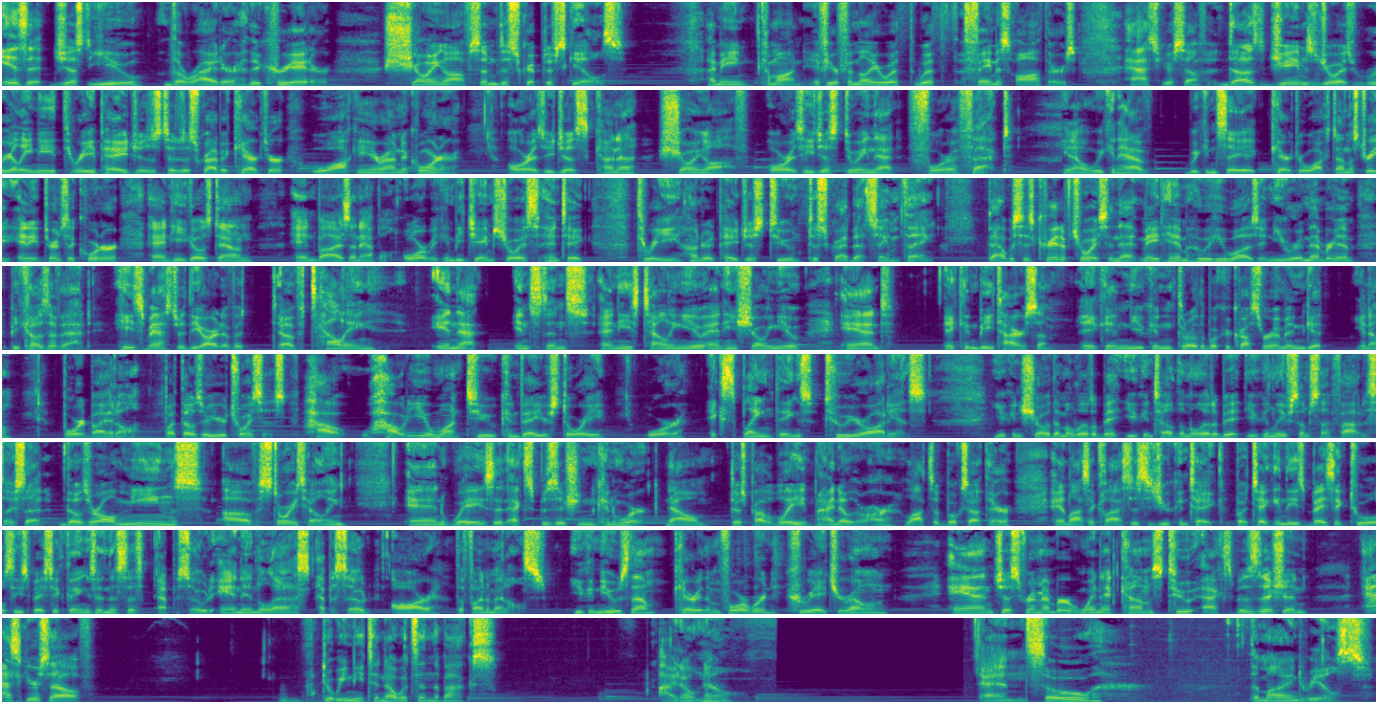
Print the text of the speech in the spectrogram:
is it just you, the writer, the creator, showing off some descriptive skills? I mean, come on. If you're familiar with, with famous authors, ask yourself Does James Joyce really need three pages to describe a character walking around a corner? Or is he just kind of showing off? Or is he just doing that for effect? You know, we can have we can say a character walks down the street and he turns a corner and he goes down and buys an apple. Or we can be James Joyce and take 300 pages to describe that same thing. That was his creative choice and that made him who he was. And you remember him because of that. He's mastered the art of, a, of telling in that instance and he's telling you and he's showing you and it can be tiresome. It can, you can throw the book across the room and get, you know, bored by it all. But those are your choices. How how do you want to convey your story or explain things to your audience? You can show them a little bit, you can tell them a little bit, you can leave some stuff out, as I said. Those are all means of storytelling and ways that exposition can work. Now, there's probably, I know there are, lots of books out there and lots of classes that you can take. But taking these basic tools, these basic things in this episode and in the last episode are the fundamentals. You can use them, carry them forward, create your own, and just remember when it comes to exposition, ask yourself do we need to know what's in the box? I don't know. And so the mind reels.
